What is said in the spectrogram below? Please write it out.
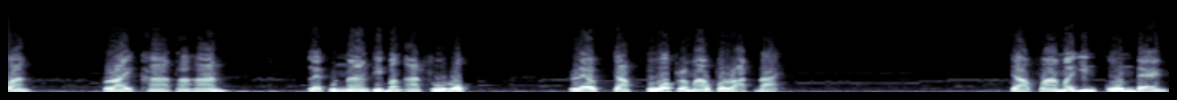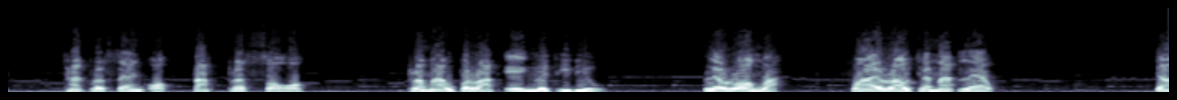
วัง ไล่ฆ่าทหาร และขุนนางที่บังอาจสู้รบ แล้วจับตัวพระมหาอุปราชได้เจ้าฟ้ามายิงโกนแดง ชักพระแสงออกตัดพระสอ พระมหาอุปราชเองเลยทีเดียว แล้วร้องว่า ฝ่ายเราชนะแล้ว เจ้า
